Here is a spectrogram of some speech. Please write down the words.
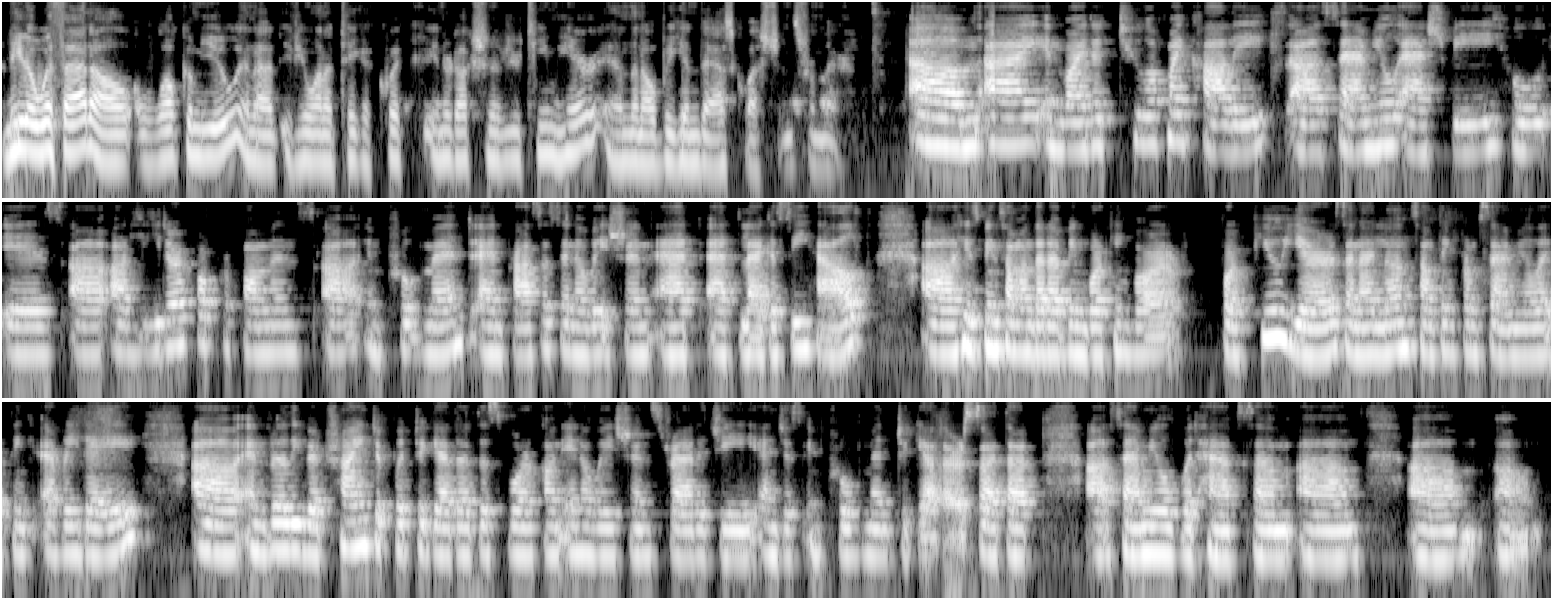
Anita, with that, I'll welcome you. And uh, if you want to take a quick introduction of your team here, and then I'll begin to ask questions from there. Um, I invited two of my colleagues, uh, Samuel Ashby, who is uh, our leader for performance uh, improvement and process innovation at, at Legacy Health. Uh, he's been someone that I've been working for for a few years and i learned something from samuel i think every day uh, and really we're trying to put together this work on innovation strategy and just improvement together so i thought uh, samuel would have some um, um, um,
